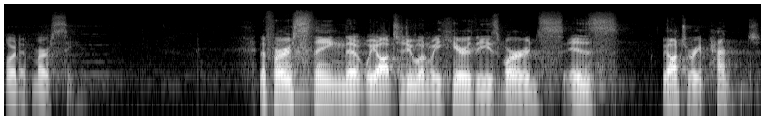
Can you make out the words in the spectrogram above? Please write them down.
Lord, have mercy. The first thing that we ought to do when we hear these words is we ought to repent,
